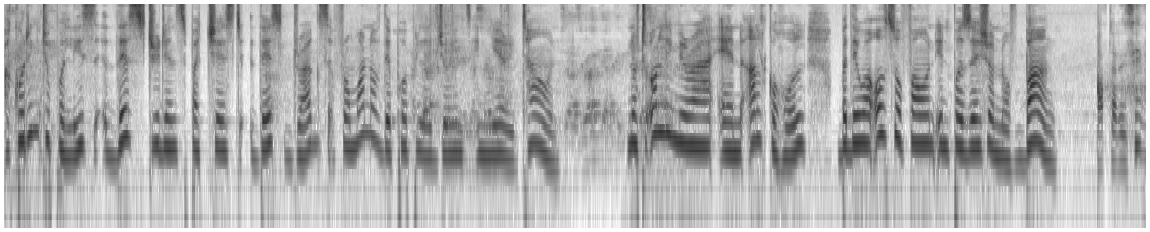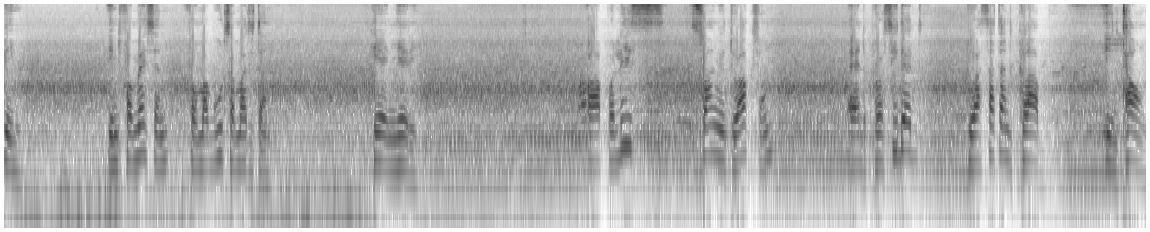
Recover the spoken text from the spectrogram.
According to police, these students purchased these drugs from one of the popular joints in Nyeri town. Not only miraa and alcohol, but they were also found in possession of bang. After receiving information from a good Samaritan here in Nyeri, our police swung into action and proceeded to a certain club in town.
